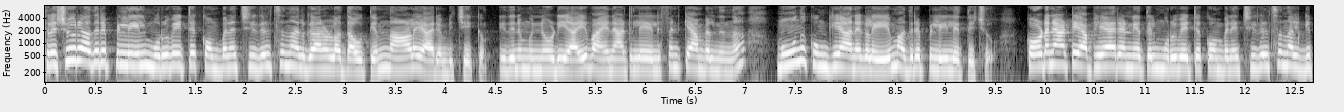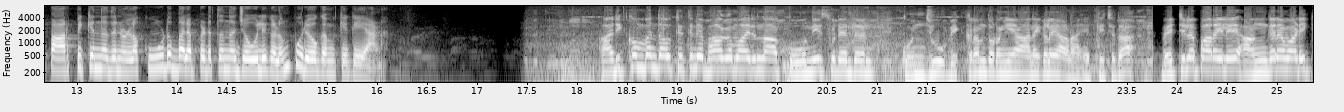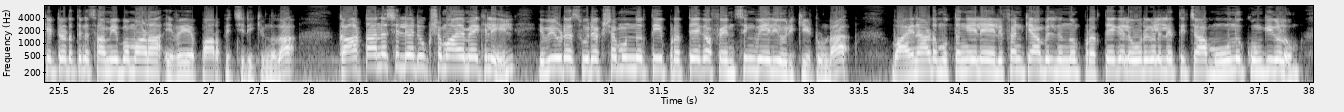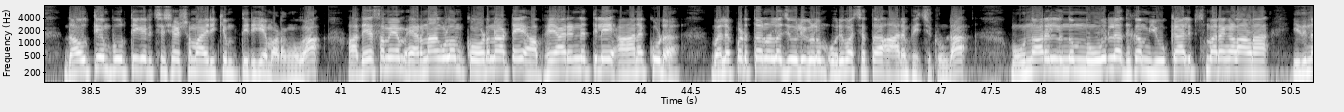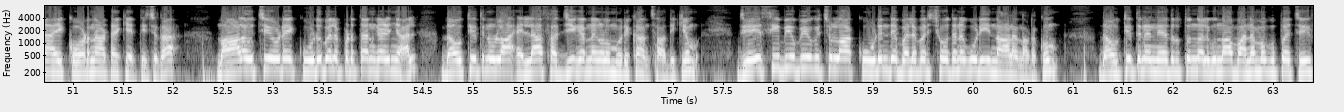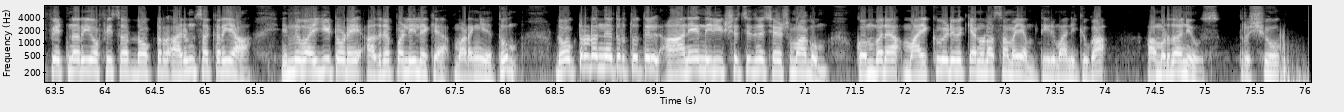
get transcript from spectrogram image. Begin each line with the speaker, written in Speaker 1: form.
Speaker 1: തൃശൂർ അതിരപ്പിള്ളിയിൽ മുറിവേറ്റ കൊമ്പന് ചികിത്സ നൽകാനുള്ള ദൗത്യം നാളെ ആരംഭിച്ചേക്കും. ഇതിനു മുന്നോടിയായി വയനാട്ടിലെ എലിഫന്റ് ക്യാമ്പിൽ നിന്ന് മൂന്ന് കുങ്കിയാനകളെയും അതിരപ്പിള്ളിയിൽ എത്തിച്ചു. കോടനാട്ടെ അഭയാരണ്യത്തിൽ മുറിവേറ്റ കൊമ്പനെ ചികിത്സ നൽകി പാർപ്പിക്കുന്നതിനുള്ള കൂട് ബലപ്പെടുത്തുന്ന ജോലികളും പുരോഗമിക്കുകയാണ്.
Speaker 2: അരിക്കൊമ്പൻ ദൗത്യത്തിന്റെ ഭാഗമായിരുന്ന കോന്നി സുരേന്ദ്രൻ കുഞ്ചു വിക്രം തുടങ്ങിയ ആനകളെയാണ് എത്തിച്ചത്. വെറ്റിലപ്പാറയിലെ അങ്കനവാടി കെട്ടിടത്തിന് സമീപമാണ് ഇവയെ പാർപ്പിച്ചിരിക്കുന്നത്. കാട്ടാന ശല്യം രൂക്ഷമായ മേഖലയിൽ ഇവയുടെ സുരക്ഷ മുൻനിർത്തി പ്രത്യേക ഫെൻസിംഗ് വേലി ഒരുക്കിയിട്ടുണ്ട്. വയനാട് മുത്തങ്ങയിലെ എലിഫന്റ് ക്യാമ്പിൽ നിന്നും പ്രത്യേക ലോറികളിൽ എത്തിച്ച മൂന്ന് കുങ്കികളും ദൗത്യം പൂർത്തീകരിച്ച ശേഷമായിരിക്കും തിരികെ മടങ്ങുക. അതേസമയം എറണാകുളം കോടനാട്ടെ അഭയാരണ്യത്തിലെ ആനക്കൂട് ബലപ്പെടുത്താനുള്ള ജോലികളും ഒരു വശത്ത് ആരംഭിച്ചിട്ടുണ്ട്. മൂന്നാറിൽ നിന്നും നൂറിലധികം യൂക്കാലിപ്സ് മരങ്ങളാണ് ഇതിനായി കോടനാട്ടേക്ക് എത്തിച്ചത്. നാളെ ഉച്ചയോടെ കൂട് ബലപ്പെടുത്താൻ കഴിഞ്ഞാൽ ദൗത്യത്തിനുള്ള എല്ലാ സജ്ജീകരണങ്ങളും ഒരുക്കാൻ സാധിക്കും. ജെ ഉപയോഗിച്ചുള്ള കൂടിന്റെ ബലപരിശോധന കൂടി നാളെ നടക്കും. ദൗത്യത്തിന് നേതൃത്വം നൽകുന്ന വനംവകുപ്പ് chief veterinary officer doctor Arun Zacharia ഇന്ന് വൈകിട്ടോടെ അതിരപ്പള്ളിയിലേക്ക് മടങ്ങിയെത്തും. ഡോക്ടറുടെ നേതൃത്വത്തിൽ ആനയെ നിരീക്ഷിച്ചതിനു ശേഷമാകും കൊമ്പന് മയക്കുവെടിവെക്കാനുള്ള സമയം തീരുമാനിക്കുക. അമൃത ന്യൂസ് തൃശൂർ.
